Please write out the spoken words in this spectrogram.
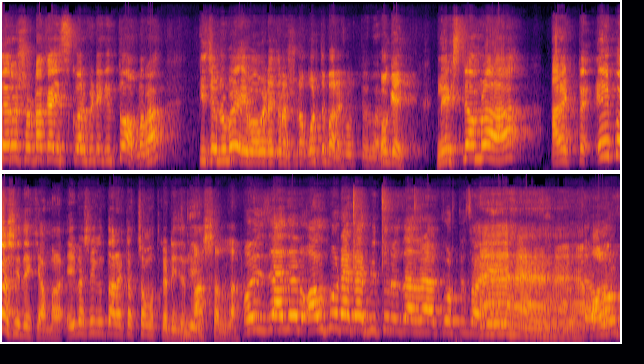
তেরোশো টাকা স্কোয়ার ফিটে কিন্তু আপনারা কিচেন রুমে এভাবে ডেকোরেশন করতে পারেন। ওকে নেক্সট আমরা আরেকটা এই পাশে দেখি আমরা এই পাশে কিন্তু আরেকটা চমৎকার ডিজাইন। মাশাআল্লাহ। ওই যাদের অল্প টাকার ভিতরে যারা করতে চায় হ্যাঁ, হ্যাঁ, হ্যাঁ, হ্যাঁ, অল্প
